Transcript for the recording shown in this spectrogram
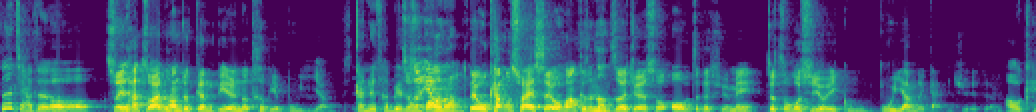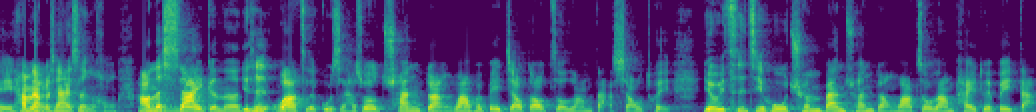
真的假的？呃，所以他走在路上就跟别人都特别不一样，感觉特别就是因为那对我看不出来谁有晃，可是呢，只会觉得说，哦，这个学妹就走过去有一股不一样的感觉的。OK，他们两个现在还是很红。嗯、好，那下一个呢，也是袜子的故事。他说穿短袜会被叫到走廊打小腿，有一次几乎全班穿短袜走廊排队被打，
